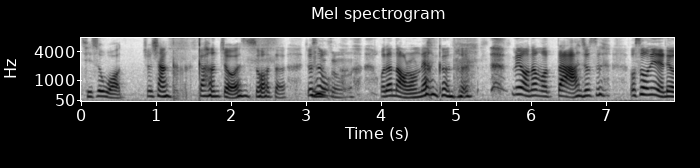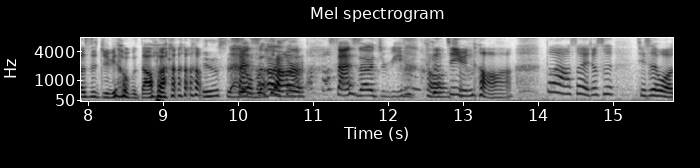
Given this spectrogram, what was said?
其实我就像 刚刚九恩说的，就是？我的脑容量可能 没有那么大，就是我说不定连六十四 GB 都不到吧，你是十三六吗？十二三十二 GB，好 金鱼脑啊，对啊，所以就是其实我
